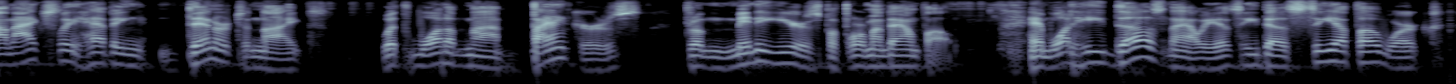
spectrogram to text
I'm actually having dinner tonight with one of my bankers from many years before my downfall. And what he does now is he does CFO work.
